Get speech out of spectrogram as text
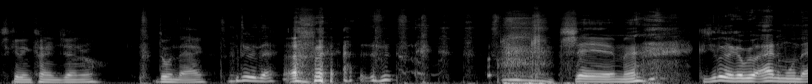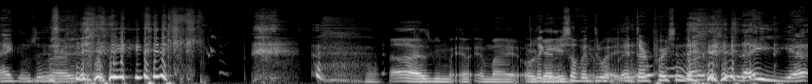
Just getting cut in general, doing the act. Doing that Shit, man. because you look like a real animal in the act. You know what I'm saying? Oh, it's me in my, organic, look at yourself in, through, my- in third person. Dog. like, yeah,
